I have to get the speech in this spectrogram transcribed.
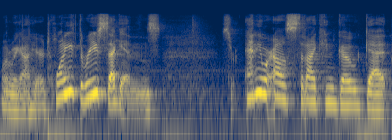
What do we got here? 23 seconds. Is there anywhere else that I can go get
